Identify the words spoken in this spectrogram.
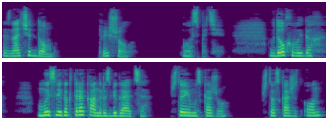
Значит, дом. Пришел. Господи. Вдох-выдох. Мысли как тараканы разбегаются. Что я ему скажу? Что скажет он?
